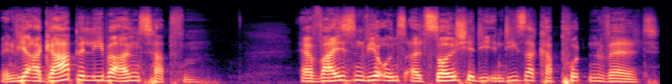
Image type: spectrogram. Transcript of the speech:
Wenn wir Agape-Liebe anzapfen, erweisen wir uns als solche, die in dieser kaputten Welt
